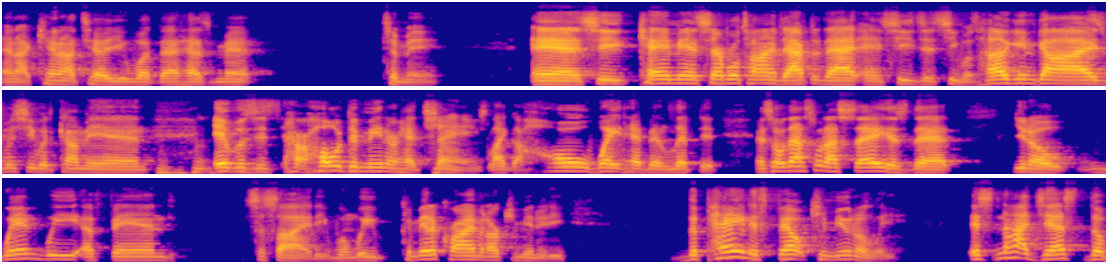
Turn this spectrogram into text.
And I cannot tell you what that has meant to me and she came in several times after that and she just she was hugging guys when she would come in. It was just her whole demeanor had changed. Like a whole weight had been lifted. And so that's what i say is that you know when we offend society when we commit a crime in our community the pain is felt communally. It's not just the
